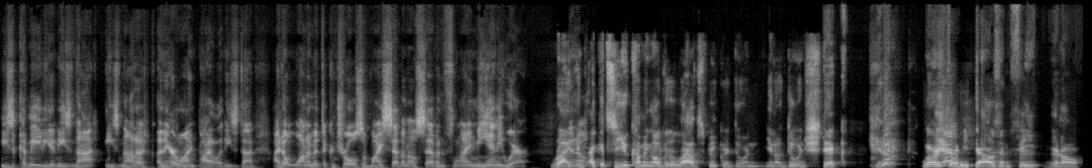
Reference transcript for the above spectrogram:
He's a comedian. He's not, he's not a, an airline pilot. He's not, I don't want him at the controls of my 707 flying me anywhere. Right. You know? I could see you coming over the loudspeaker doing, you know, doing shtick. You know, we're Yeah. at 30,000 feet, you know.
